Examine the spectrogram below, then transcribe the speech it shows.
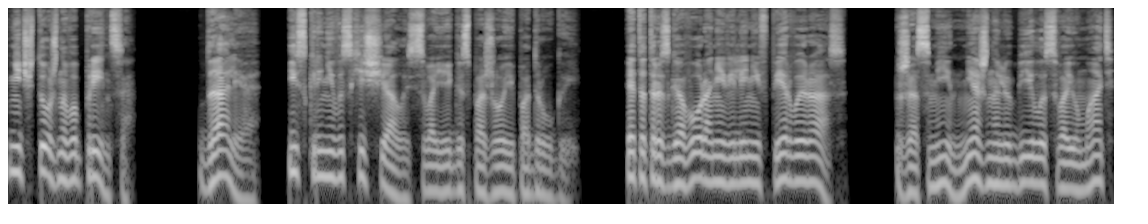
ничтожного принца. Далее искренне восхищалась своей госпожой и подругой. Этот разговор они вели не в первый раз. Жасмин нежно любила свою мать,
